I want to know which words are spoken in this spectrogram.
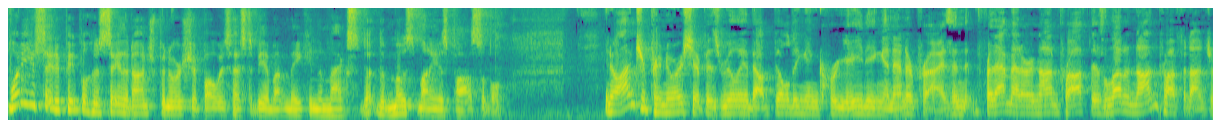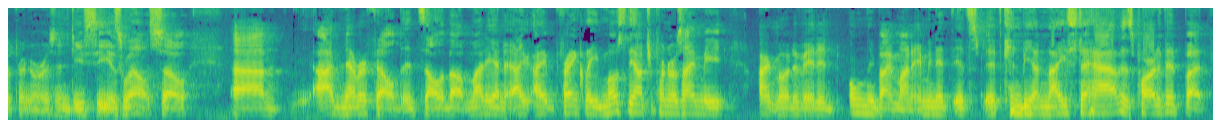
What do you say to people who say that entrepreneurship always has to be about making the max the most money as possible? You know, entrepreneurship is really about building and creating an enterprise. And for that matter, a nonprofit, there's a lot of nonprofit entrepreneurs in DC as well. So um, I've never felt it's all about money. And I, I, frankly, most of the entrepreneurs I meet aren't motivated only by money. I mean, it, it's, it can be a nice to have as part of it, but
